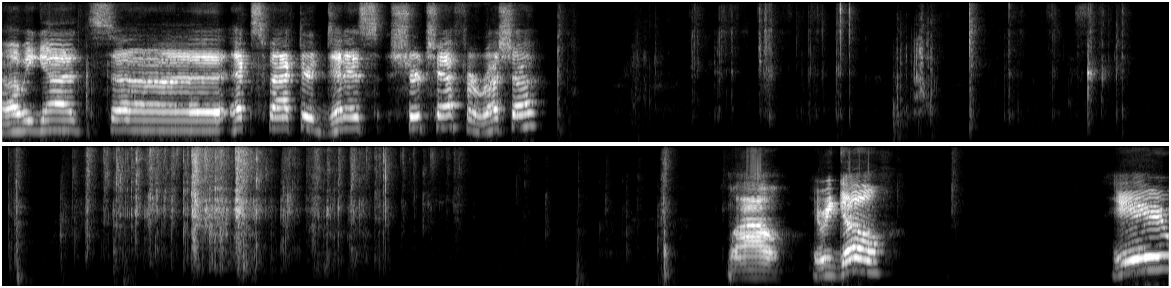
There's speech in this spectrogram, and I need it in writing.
Uh, we got uh, X Factor Denis Shirchev for Russia. Wow. Here we go. Here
